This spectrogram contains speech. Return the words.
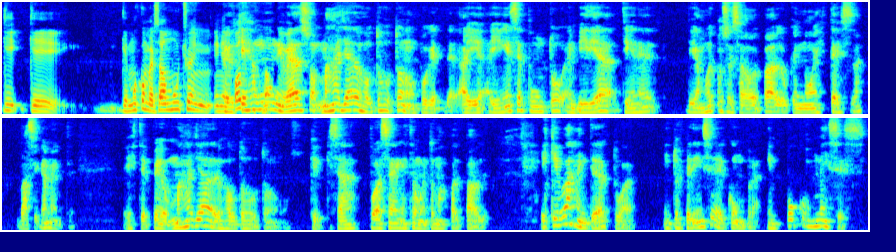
que, que, hemos conversado mucho en, en el podcast. Es que es un universo más allá de los autos autónomos, porque ahí, ahí en ese punto Nvidia tiene, digamos, el procesador para lo que no es Tesla, básicamente. Este, pero más allá de los autos autónomos, que quizás pueda ser en este momento más palpable, es que vas a interactuar en tu experiencia de compra en pocos meses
